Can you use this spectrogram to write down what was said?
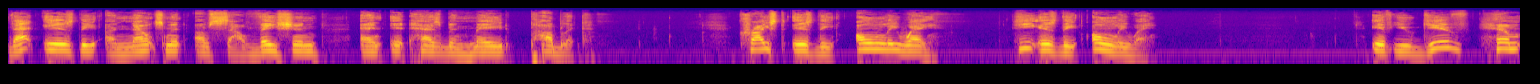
That is the announcement of salvation, and it has been made public. Christ is the only way. He is the only way if you give him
